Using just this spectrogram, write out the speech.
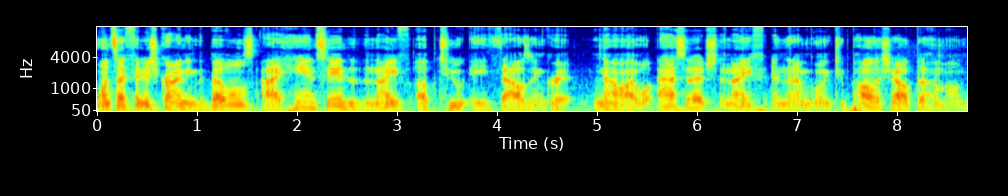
Once I finished grinding the bevels, I hand sanded the knife up to a thousand grit. Now I will acid etch the knife and then I'm going to polish out the hamon.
